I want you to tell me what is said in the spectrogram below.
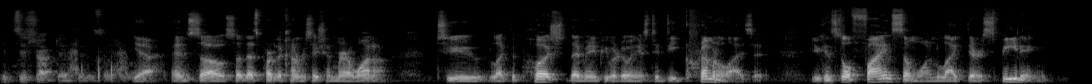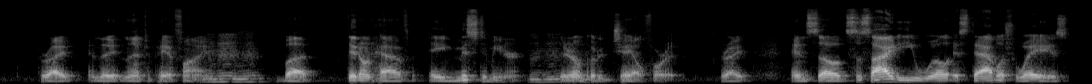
It's disruptive to the social. world. Yeah, and so so that's part of the conversation on marijuana. To like the push that many people are doing is to decriminalize it. You can still find someone like they're speeding, right, and they, and they have to pay a fine, Mm-hmm. but they don't have a misdemeanor. Mhm. They don't go to jail for it, right? And so society will establish ways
